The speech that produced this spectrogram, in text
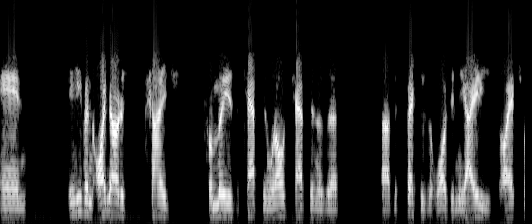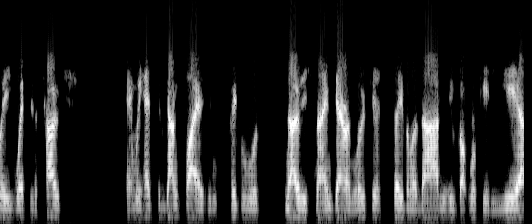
And even I noticed change from me as a captain when I was captain of the uh, the Spectres. It was in the '80s. I actually went to the coach, and we had some young players, and people would know this name: Darren Lucas, Stephen Lenarden, who got Rookie of the Year.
